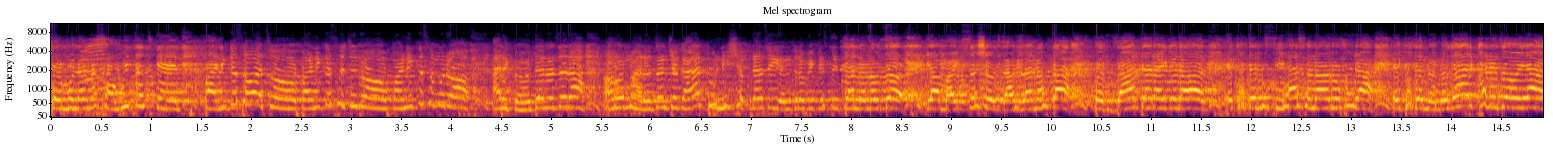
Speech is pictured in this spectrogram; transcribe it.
तर मुलांना सहावीतच काय पाणी कसं वाचव? पाणी कसं जिरव पाणी कसं मुरव? अरे कळतं ना जरा. अहो महाराजांच्या काळात ध्वनी शब्दाचं यंत्र विकसित झालं नव्हतं. या माईकचा शोध लागला नव्हता. पण जा त्या रायगडावर. सिंहासनावर उभं राहा. एखाद्यानं जाऊया. या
